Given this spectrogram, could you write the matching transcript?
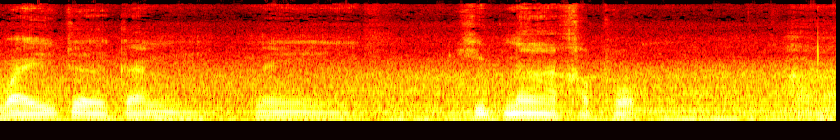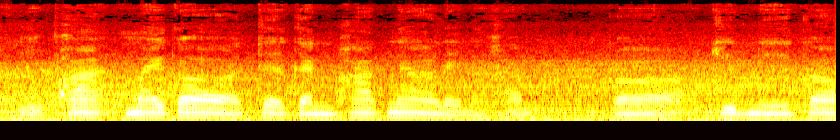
ไว้เจอกันในคลิปหน้าครับผมหรือภาคไม่ก็เจอกันภาคหน้าเลยนะครับ ก็คลิปนี้ก็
